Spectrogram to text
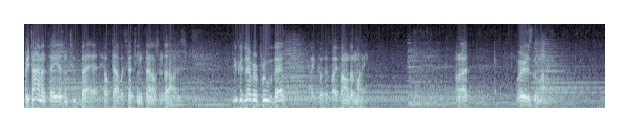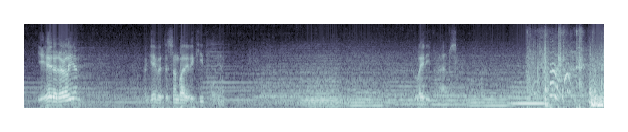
Retirement pay isn't too bad, helped out with $15,000. You could never prove that. I could if I found the money. All right. Where is the money? You hid it earlier? I gave it to somebody to keep for you? A lady, perhaps. Ah, ah.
